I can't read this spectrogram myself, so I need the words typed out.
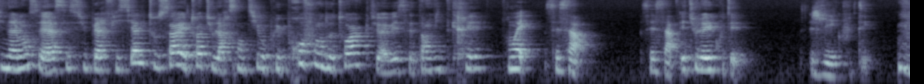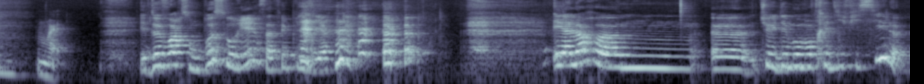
Finalement, c'est assez superficiel tout ça, et toi, tu l'as ressenti au plus profond de toi que tu avais cette envie de créer. Ouais, c'est ça. C'est ça. Et tu l'as écouté. Je l'ai écouté. ouais. Et de voir son beau sourire, ça fait plaisir. Et alors, euh, euh, tu as eu des moments très difficiles.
